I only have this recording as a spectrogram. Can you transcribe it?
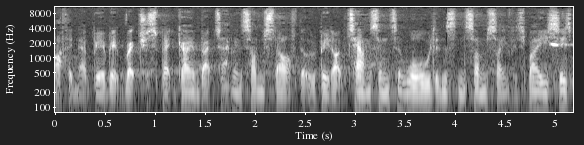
i think that'd be a bit retrospect going back to having some staff that would be like town centre wardens and some safer spaces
